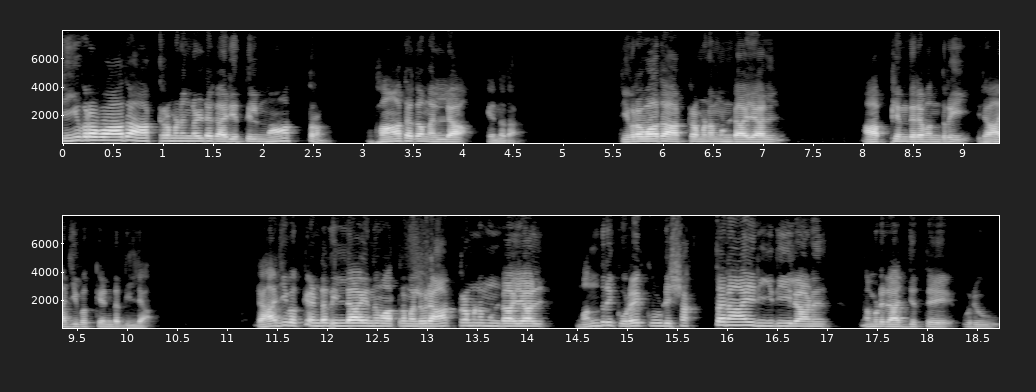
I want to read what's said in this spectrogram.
തീവ്രവാദ ആക്രമണങ്ങളുടെ കാര്യത്തിൽ മാത്രം ബാധകമല്ല എന്നതാണ്. തീവ്രവാദ ആക്രമണം ഉണ്ടായാൽ ആഭ്യന്തരമന്ത്രി രാജിവെക്കേണ്ടതില്ല. രാജിവെക്കേണ്ടതില്ല എന്ന് മാത്രമല്ല ഒരു ആക്രമണം ഉണ്ടായാൽ മന്ത്രി കുറെ കൂടി ശക്തനായ രീതിയിലാണ് നമ്മുടെ രാജ്യത്തെ ഒരു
